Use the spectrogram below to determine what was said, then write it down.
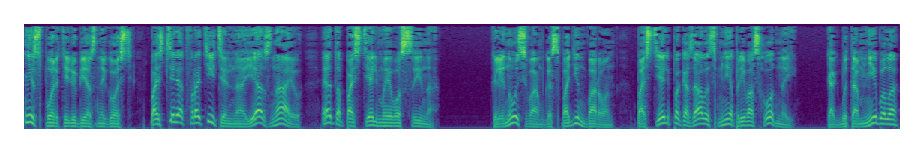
«Не спорьте, любезный гость. Постель отвратительна, я знаю. Это постель моего сына». «Клянусь вам, господин барон, постель показалась мне превосходной. Как бы там ни было,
